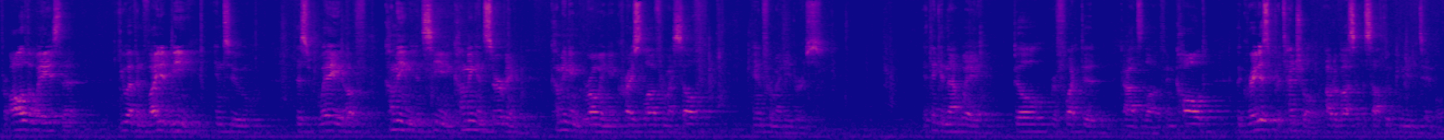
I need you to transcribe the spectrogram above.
for all the ways that you have invited me into this way of coming and seeing, coming and serving, coming and growing in Christ's love for myself and for my neighbors. I think in that way, Bill reflected God's love and called the greatest potential out of us at the South Loop Community Table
